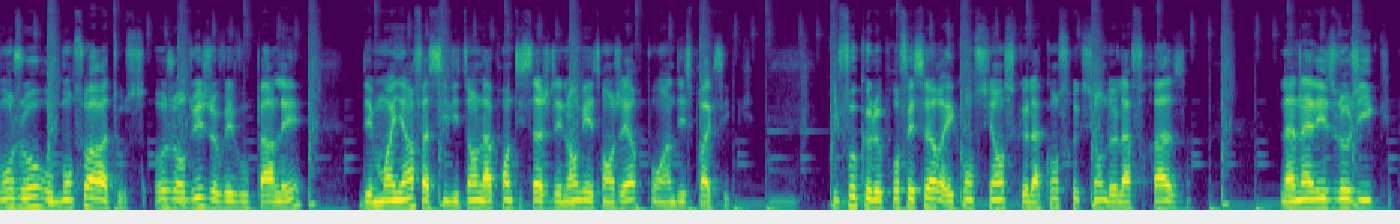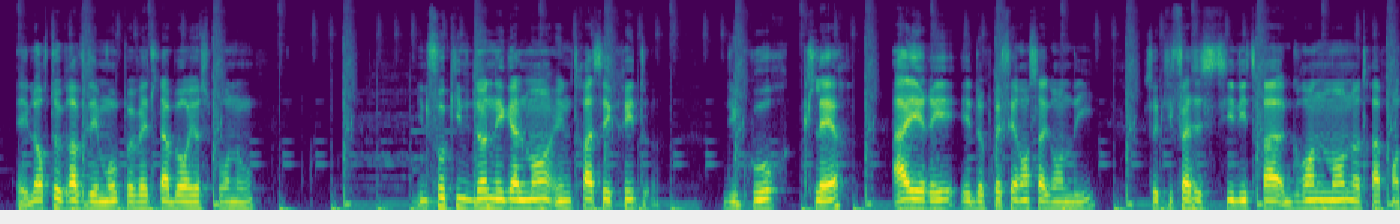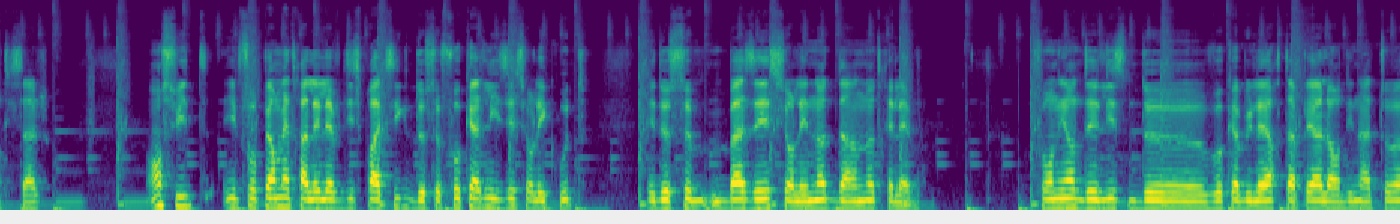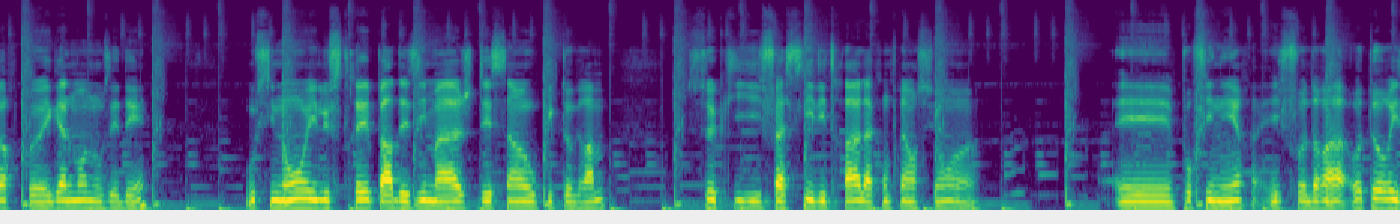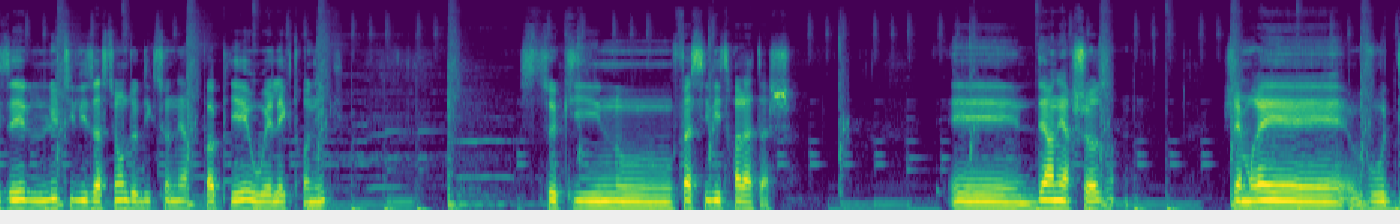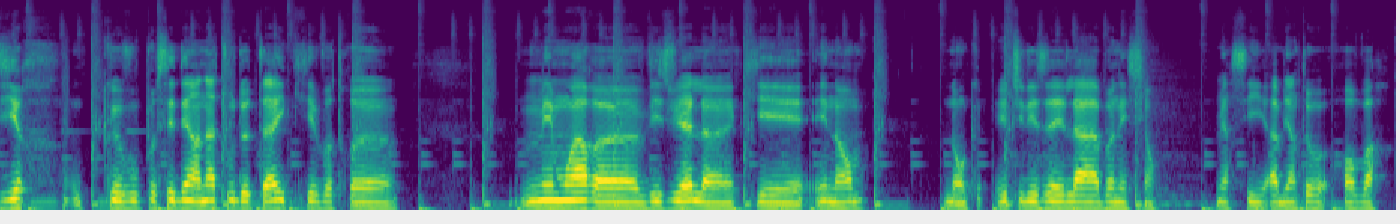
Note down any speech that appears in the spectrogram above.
Bonjour ou bonsoir à tous. Aujourd'hui, je vais vous parler des moyens facilitant l'apprentissage des langues étrangères pour un dyspraxique. Il faut que le professeur ait conscience que la construction de la phrase, l'analyse logique et l'orthographe des mots peuvent être laborieuses pour nous. Il faut qu'il donne également une trace écrite du cours claire, aérée et de préférence agrandie ce qui facilitera grandement notre apprentissage. Ensuite, il faut permettre à l'élève dyspraxique de se focaliser sur l'écoute et de se baser sur les notes d'un autre élève. Fournir des listes de vocabulaire tapées à l'ordinateur peut également nous aider, ou sinon illustrer par des images, dessins ou pictogrammes, ce qui facilitera la compréhension euh, et pour finir, il faudra autoriser l'utilisation de dictionnaires papier ou électroniques, ce qui nous facilitera la tâche. Et dernière chose, j'aimerais vous dire que vous possédez un atout de taille qui est votre euh, mémoire euh, visuelle euh, qui est énorme. Donc utilisez-la à bon escient. Merci, à bientôt, au revoir.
